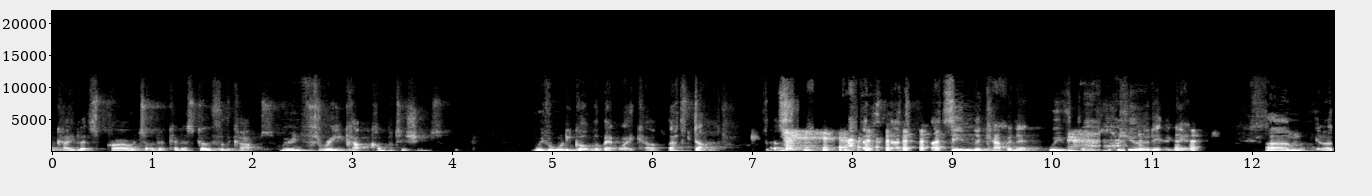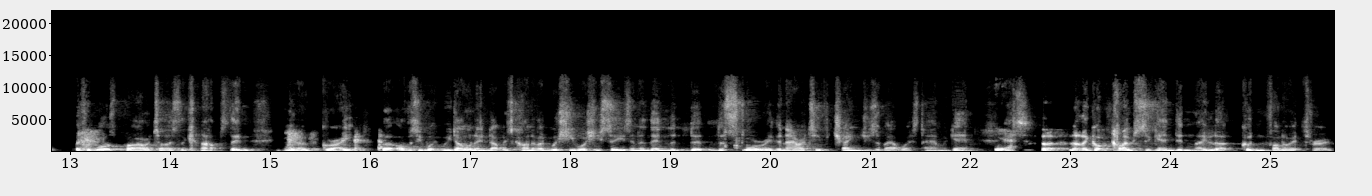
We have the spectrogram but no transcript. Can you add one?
okay, let's prioritize. Okay, let's go for the cups. We're in three cup competitions. We've already got the Betway Cup. That's done. That's, that's, that's, that's in the cabinet. We've secured it again. Um, you know, if it was prioritise the cups, then you know, great. But obviously, what we don't want to end up is kind of a wishy-washy season, and then the, the, the story, the narrative changes about West Ham again. Yes, look, look, they got close again, didn't they? Look, couldn't follow it through.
